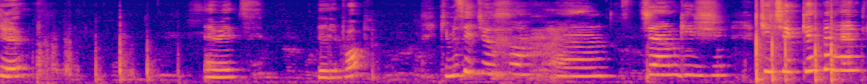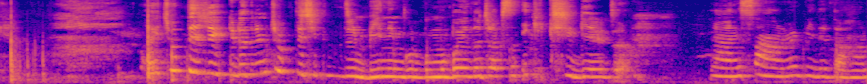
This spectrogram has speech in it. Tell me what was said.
Ki? Evet. Lollipop. Kimi seçiyorsun? Ee, Cem kişi. Küçük köpek. Ay çok teşekkür ederim. Çok teşekkür ederim. Benim grubuma bayılacaksın. İki kişi girdi. Yani sen ve biri daha.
